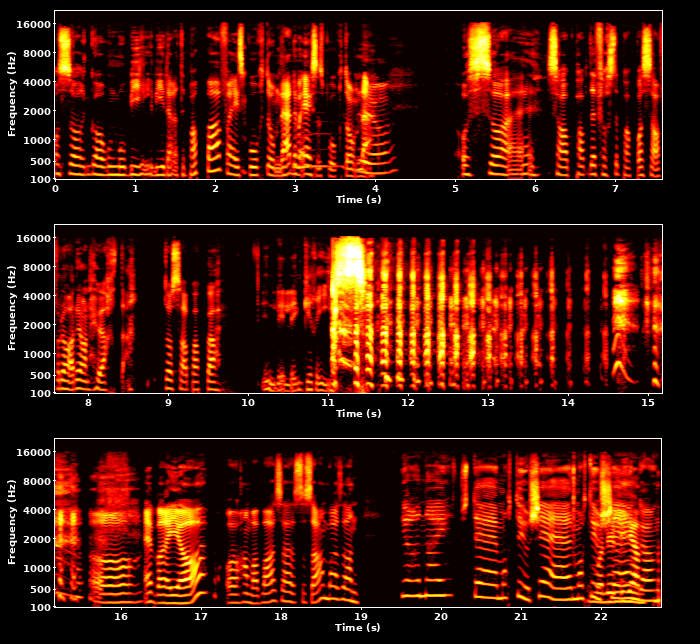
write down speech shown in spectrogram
Og så ga hun mobilen videre til pappa, for jeg spurte om det. Det var jeg som spurte om det. Og så eh, sa pappa, det første pappa sa, for da hadde han hørt det. Da sa pappa din lille gris. jeg bare ja. Og han var bare, så, så sa han bare sånn Ja, nei, det måtte jo skje. Det måtte jo skje en gang.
